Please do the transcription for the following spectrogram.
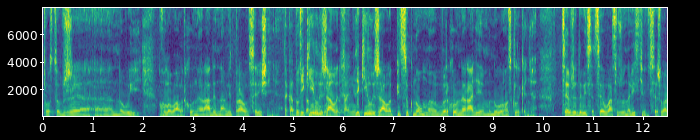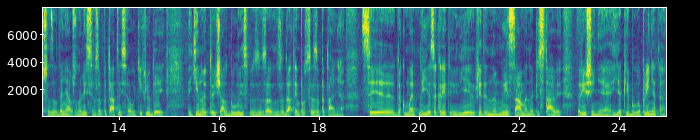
Просто вже е, новий голова Верховної Ради нам відправив це рішення, Так, які лежали, які лежали під сукном е, в Верховній Раді минулого скликання. Це вже дивіться, це у вас у журналістів, це ж ваше завдання у журналістів запитатися у тих людей, які на той час були, задати їм про це запитання. Цей документ не є закритий, він є відкритий. Ми саме на підставі рішення, яке було прийнято,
